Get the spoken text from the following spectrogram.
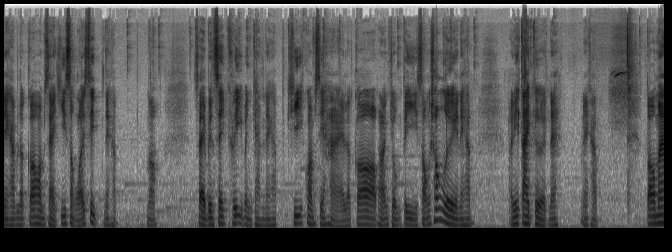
นะครับแล้วก็ความใส่คีย์สองร้อยสิบนะครับเนาะใส่เป็นเซตครีเหมือนกันนะครับคีย์ความเสียหายแล้วก็พลังโจมตี 2 ช่องเลยนะครับ อันนี้ตายเกิดนะนะครับต่อมา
